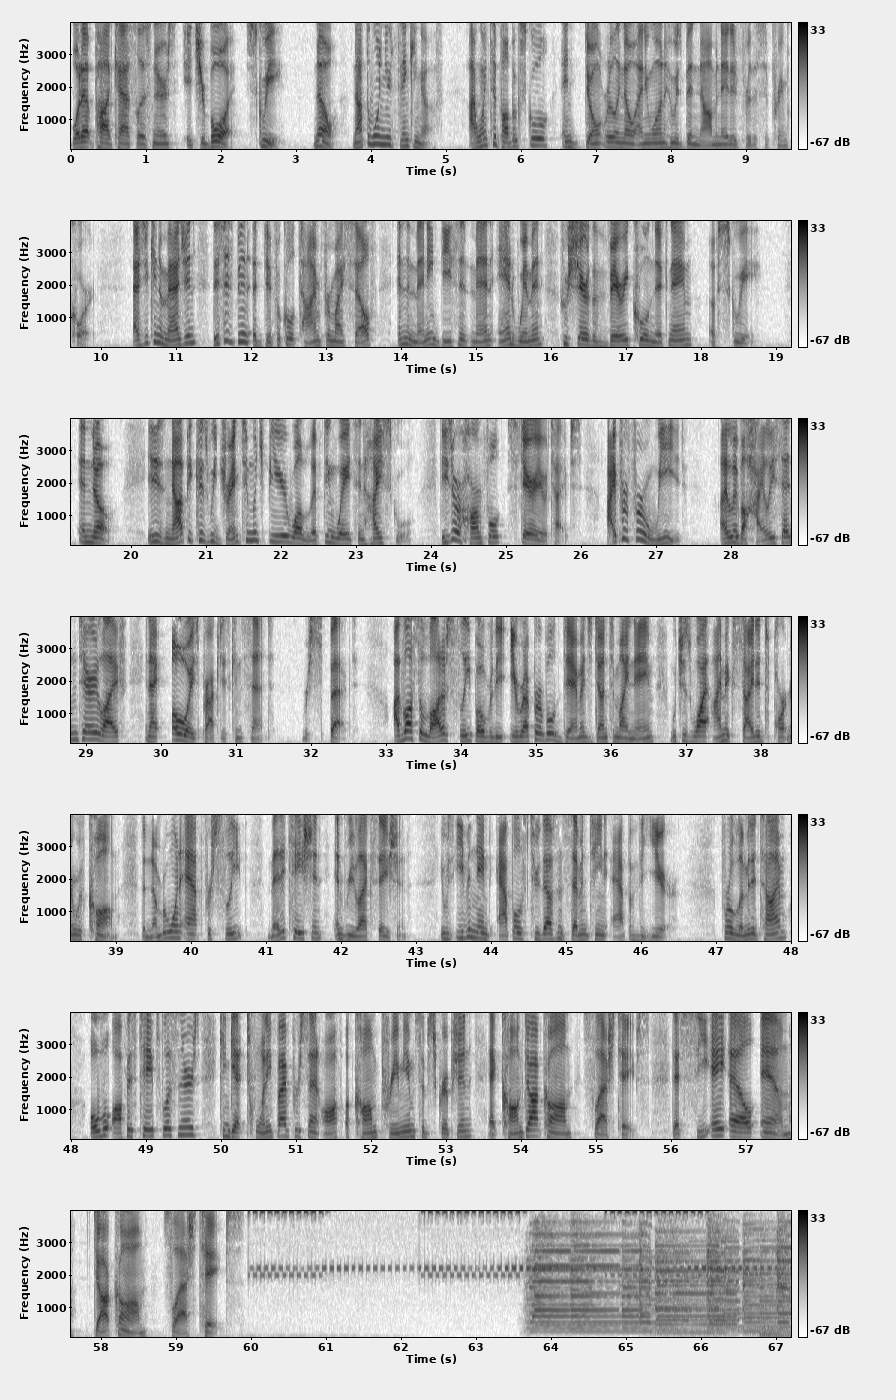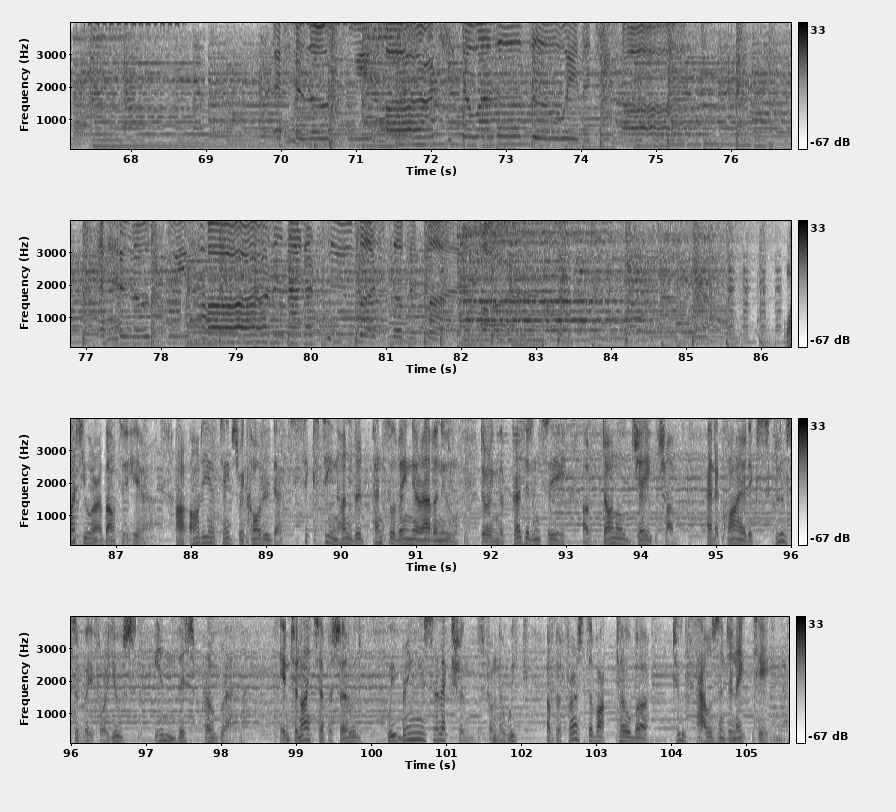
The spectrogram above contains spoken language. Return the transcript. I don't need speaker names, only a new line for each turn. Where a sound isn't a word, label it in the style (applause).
What up, podcast listeners? It's your boy, Squee. No, not the one you're thinking of. I went to public school and don't really know anyone who has been nominated for the Supreme Court. As you can imagine, this has been a difficult time for myself and the many decent men and women who share the very cool nickname of Squee. And no, it is not because we drank too much beer while lifting weights in high school. These are harmful stereotypes. I prefer weed. I live a highly sedentary life and I always practice consent. Respect. I've lost a lot of sleep over the irreparable damage done to my name, which is why I'm excited to partner with Calm, the number one app for sleep, meditation, and relaxation. It was even named Apple's 2017 App of the Year. For a limited time, Oval Office Tapes listeners can get 25% off a Calm premium subscription at calm.com slash tapes. That's C-A-L-M dot com slash tapes.
Hello,
What you are about to hear are audio tapes recorded at 1600 Pennsylvania Avenue during the presidency of Donald J. Trump and acquired exclusively for use in this program. In tonight's episode, we bring you selections from the week of the 1st of October, 2018.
